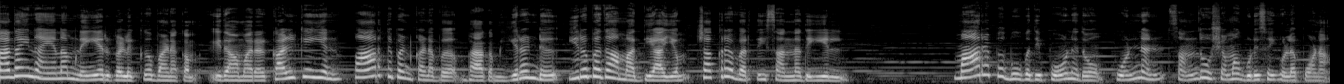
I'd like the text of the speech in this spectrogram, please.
கதை நயனம் நேயர்களுக்கு வணக்கம். இது அமரர் கல்கியின் பார்த்திபன் கனவு பாகம் இரண்டு இருபதாம் அத்தியாயம் சக்கரவர்த்தி சன்னதியில். மாரப்ப பூபதி போனதும் பொன்னன் சந்தோஷமா குடிசைக்குள்ள போனான்.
